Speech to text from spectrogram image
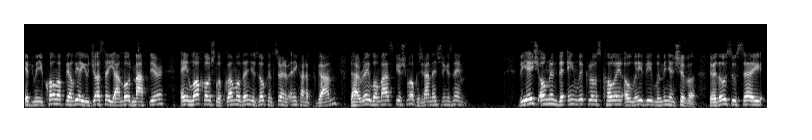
If when you call him up the aliyah, you just say yamod maftir, ein lochosh lefkamo, then there's no concern of any kind of pagam. The hare lo maskir shmo, because you're not mentioning his name. V'yesh omrim de ein likros kohen o levi leminyan shiva. There are those who say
